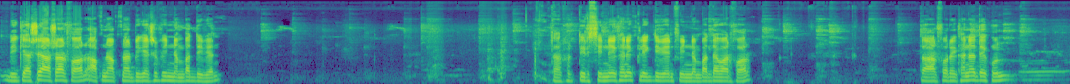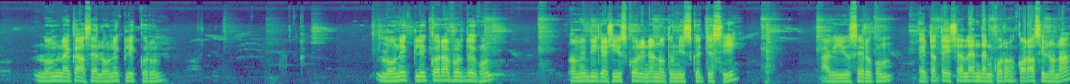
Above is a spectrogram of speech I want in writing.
বিকাশে আসার পর আপনি আপনার বিকাশে পিন নাম্বার দিবেন। তারপর তীর চিহ্ন এখানে ক্লিক দিবেন পিন নাম্বার দেওয়ার পর। তারপর এখানে দেখুন লোন লেখা আছে লোনে ক্লিক করুন। লোনে ক্লিক করার পর দেখুন, আমি বিকাশ ইউজ করি না, নতুন ইউজ করতেছি। আগে ইউজ এরকম এটাতে এসে লেনদেন করা- ছিল না।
